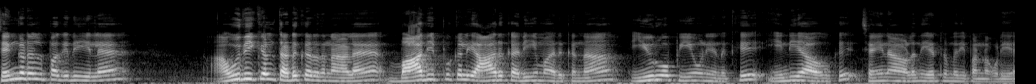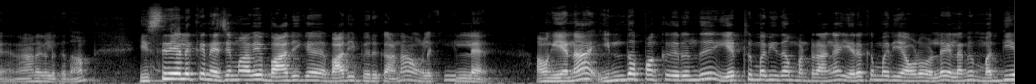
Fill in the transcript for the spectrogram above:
செங்கடல் பகுதியில் அவதிகள் தடுக்கிறதுனால பாதிப்புகள் யாருக்கு அதிகமாக இருக்குன்னா யூரோப் யூனியனுக்கு இந்தியாவுக்கு சைனாவிலேருந்து ஏற்றுமதி பண்ணக்கூடிய நாடுகளுக்கு தான். இஸ்ரேலுக்கு நிஜமாகவே பாதிக்க பாதிப்பு இருக்கான்னா அவங்களுக்கு இல்லை. அவங்க ஏன்னா இந்த பக்கம் இருந்து ஏற்றுமதி தான் பண்ணுறாங்க இறக்குமதி அவ்வளோ இல்லை. எல்லாமே மத்திய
